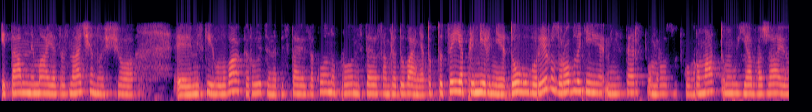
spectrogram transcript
і там немає зазначено, що міський голова керується на підставі закону про місцеве самоврядування. Тобто це є примірні договори, розроблені Міністерством розвитку громад. Тому я вважаю,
